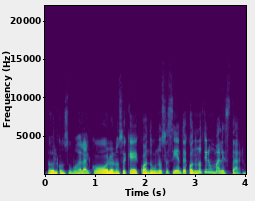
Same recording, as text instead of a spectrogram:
lo del consumo del alcohol o no sé qué, cuando uno se siente, cuando uno tiene un malestar,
